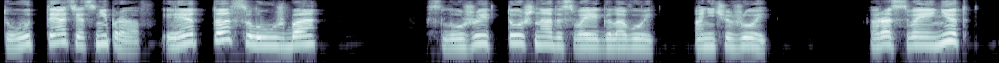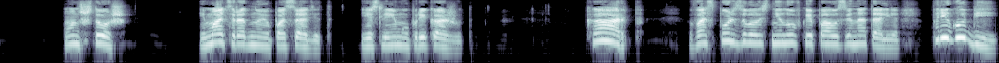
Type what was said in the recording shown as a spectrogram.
Тут ты, отец, не прав. Это служба. Служить тоже надо своей головой, а не чужой. А раз своей нет, он что ж, и мать родную посадит, если ему прикажут. Карп! Воспользовалась неловкой паузой Наталья. Пригуби!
